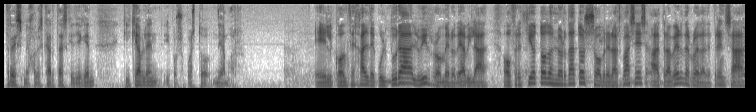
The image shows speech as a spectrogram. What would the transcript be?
tres mejores cartas que lleguen y que hablen, y por supuesto, de amor. El concejal de Cultura, Luis Romero de Ávila, ofreció todos los datos sobre las bases a través de rueda de prensa,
